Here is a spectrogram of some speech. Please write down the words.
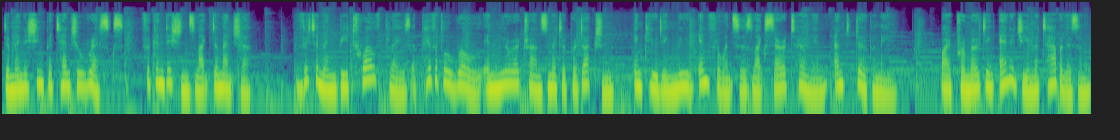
diminishing potential risks for conditions like dementia. Vitamin B12 plays a pivotal role in neurotransmitter production, including mood influencers like serotonin and dopamine. By promoting energy metabolism,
